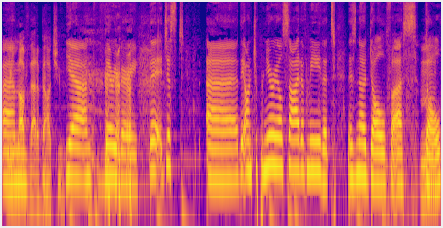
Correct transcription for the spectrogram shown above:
we Um, love that about you. yeah, I'm very, very. the, just uh, the entrepreneurial side of me. That there's no doll for us. Mm, Doll.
